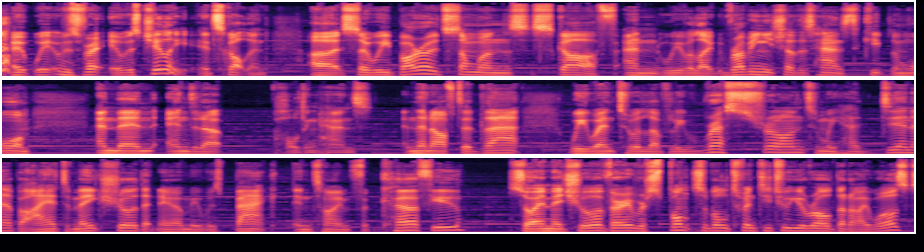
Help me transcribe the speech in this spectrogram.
it, it, was very, it was chilly. It's Scotland. Uh, so we borrowed someone's scarf and we were like rubbing each other's hands to keep them warm and then ended up holding hands. And then after that, we went to a lovely restaurant and we had dinner, but I had to make sure that Naomi was back in time for curfew. So I made sure, very responsible 22 year old that I was,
